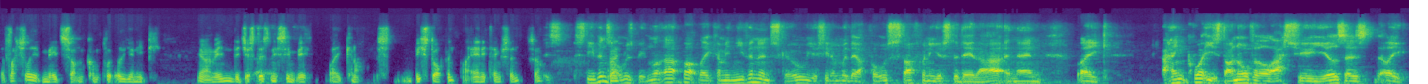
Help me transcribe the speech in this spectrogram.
they've literally made something completely unique. You know what I mean? They just yeah. doesn't seem to like kind of be stopping like anytime soon. So it's, Stephen's right. always been like that, but like I mean, even in school, you see him with the oppose stuff when he used to do that, and then like I think what he's done over the last few years is like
